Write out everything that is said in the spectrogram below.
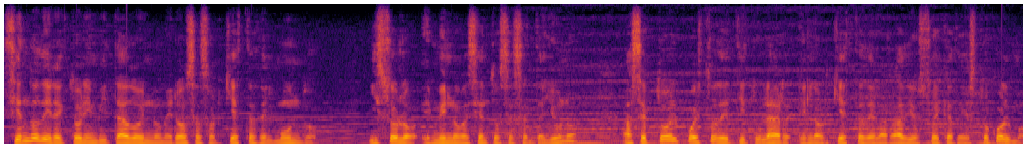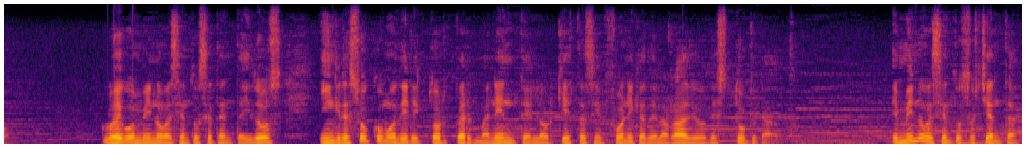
siendo director invitado en numerosas orquestas del mundo, y solo en 1961 aceptó el puesto de titular en la orquesta de la radio sueca de Estocolmo. Luego, en 1972, ingresó como director permanente en la Orquesta Sinfónica de la Radio de Stuttgart. En 1980,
